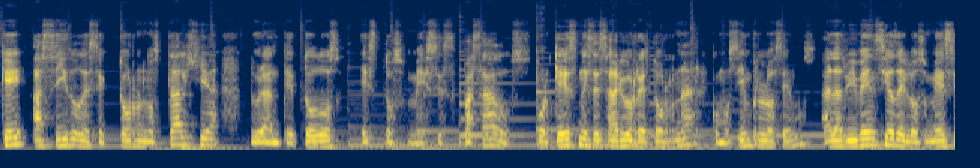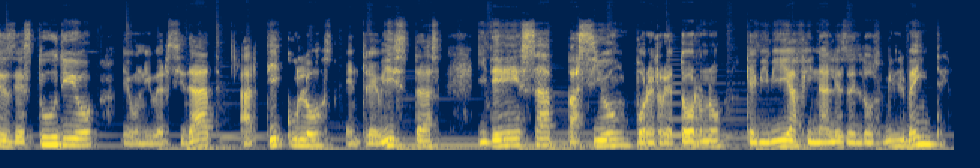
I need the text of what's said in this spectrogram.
qué ha sido de sector nostalgia durante todos estos meses pasados. Porque es necesario retornar, como siempre lo hacemos, a las vivencias de los meses de estudio, de universidad, artículos, entrevistas y de esa pasión por el retorno que viví a finales del 2020.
